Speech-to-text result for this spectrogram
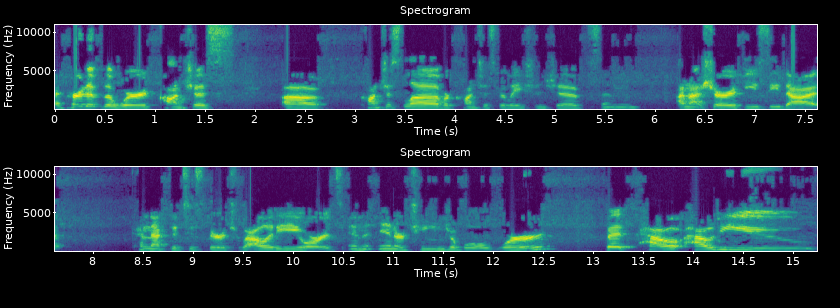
I've heard of the word conscious, uh, conscious love or conscious relationships, and I'm not sure if you see that connected to spirituality or it's an interchangeable word. But how how do you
